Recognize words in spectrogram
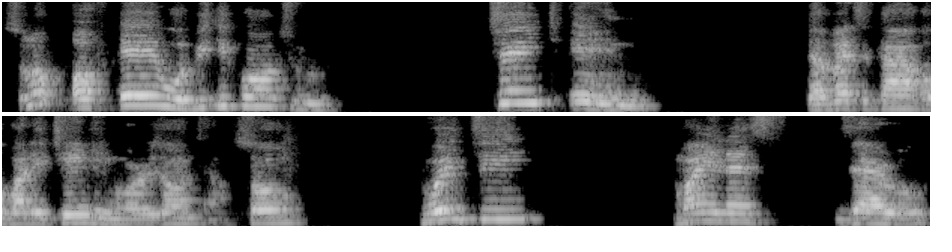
Slope of A would be equal to change in the vertical over the change in horizontal. So 20 minus 0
